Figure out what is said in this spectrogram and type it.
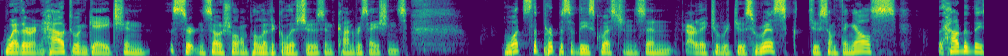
whether and how to engage in certain social and political issues and conversations. What's the purpose of these questions? And are they to reduce risk, do something else? How do they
